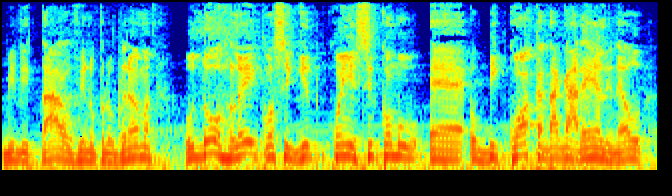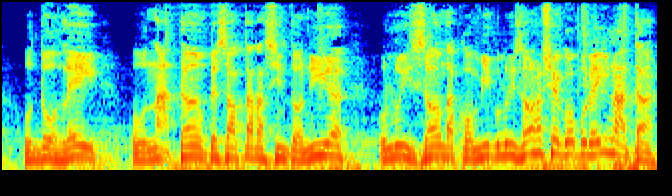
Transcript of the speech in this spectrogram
Militar ouvindo o programa. O Dorley, conseguido, conhecido como é, o Bicoca da Garelli, né? O, o Dorley, o Natan, o pessoal que tá na sintonia. O Luizão da Comigo. O Luizão já chegou por aí, Natan.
